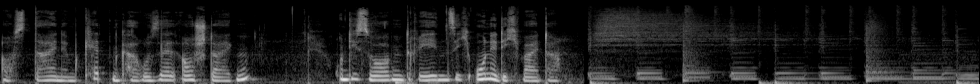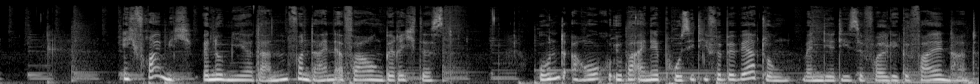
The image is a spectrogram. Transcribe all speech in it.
aus deinem Kettenkarussell aussteigen und die Sorgen drehen sich ohne dich weiter. Ich freue mich, wenn du mir dann von deinen Erfahrungen berichtest und auch über eine positive Bewertung, wenn dir diese Folge gefallen hat.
